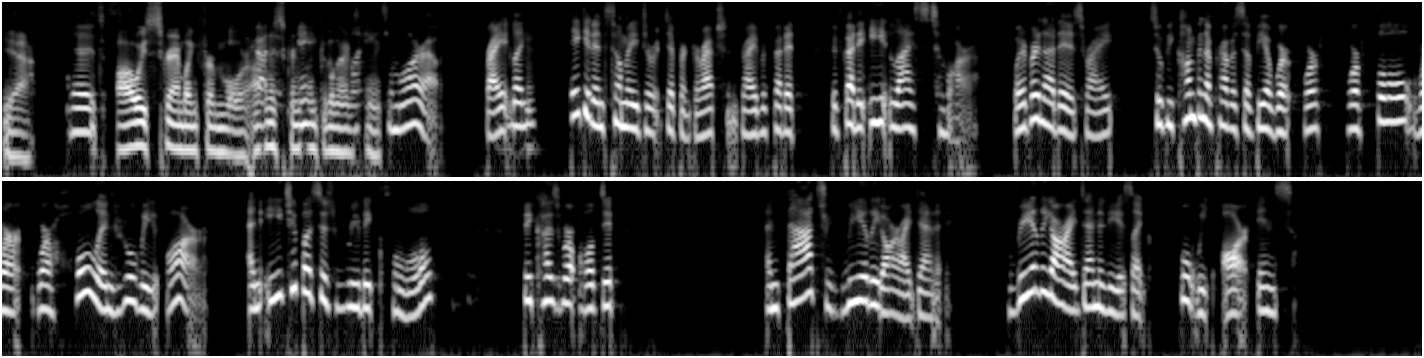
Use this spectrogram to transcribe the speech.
Yeah. It's, It's always scrambling for more. Always scrambling for the next thing. tomorrow, right? Like take it in so many different directions, right? We've got to we've got to eat less tomorrow, whatever that is, right? So we come from the premise of yeah, we're we're we're full, we're we're whole in who we are, and each of us is really cool because we're all different, and that's really our identity. Really, our identity is like who we are inside.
